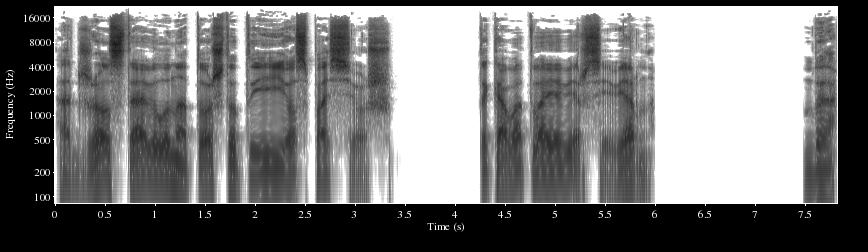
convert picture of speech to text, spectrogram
А Джо ставила на то, что ты ее спасешь. Такова твоя версия, верно? Да.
